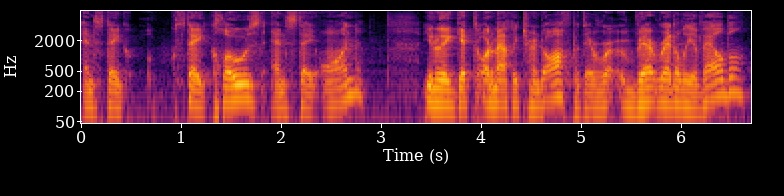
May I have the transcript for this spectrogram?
and stay stay closed and stay on. You know, they get automatically turned off, but they're very readily available.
